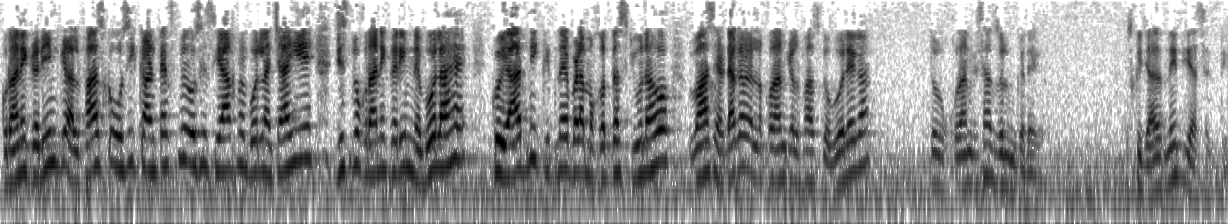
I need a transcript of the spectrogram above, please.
قرآن کریم کے الفاظ کو اسی کانٹیکس میں، اسی سیاق میں بولنا چاہیے، جس میں قرآن کریم نے بولا ہے، کوئی آدمی کتنے بڑا مقدس کیوں نہ ہو، وہاں سے ہٹا کر قرآن کے الفاظ کو بولے گا، تو وہ قرآن کے ساتھ ظلم کرے گا۔ اس کی اجازت نہیں دی جا سکتی۔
